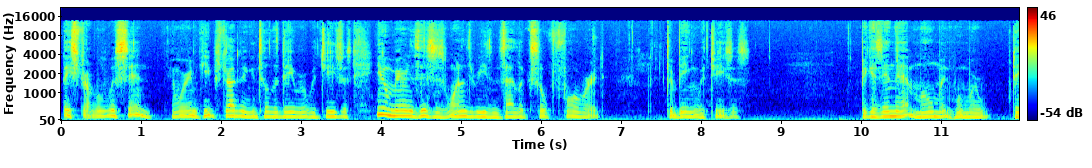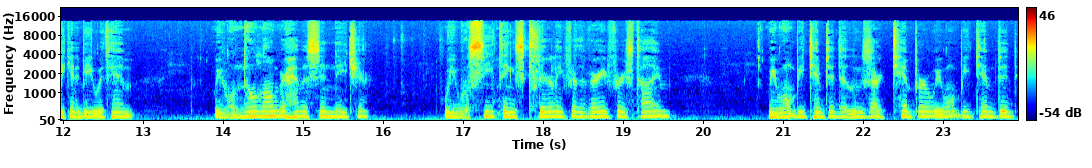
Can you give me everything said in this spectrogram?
they struggled with sin. And we're going to keep struggling until the day we're with Jesus. You know, Meredith, this is one of the reasons I look so forward to being with Jesus. Because in that moment when we're taken to be with Him, we will no longer have a sin nature. We will see things clearly for the very first time. We won't be tempted to lose our temper. We won't be tempted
